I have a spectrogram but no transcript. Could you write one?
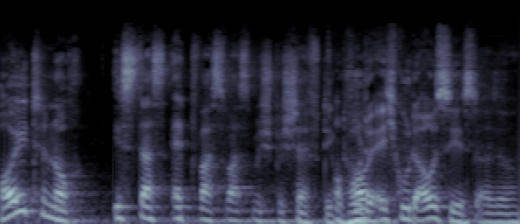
heute noch ist das etwas, was mich beschäftigt. Obwohl du echt gut aussiehst. Also,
